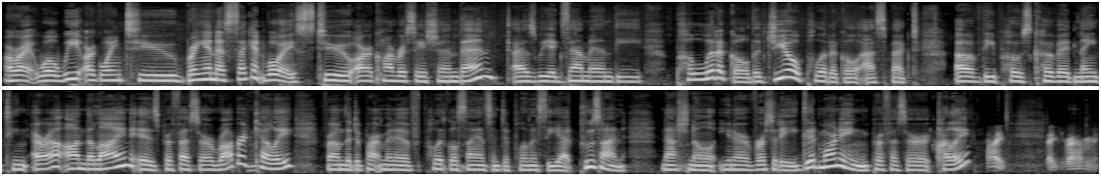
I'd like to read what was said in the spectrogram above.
All right. Well, we are going to bring in a second voice to our conversation then as we examine the political, the geopolitical aspect of the post COVID 19 era. On the line is Professor Robert Kelly from the Department of Political Science and Diplomacy at Busan National University. Good morning, Professor. Kelly. Hi. Thank you for having me.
